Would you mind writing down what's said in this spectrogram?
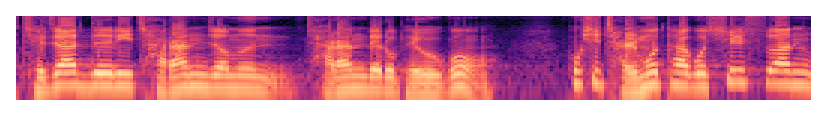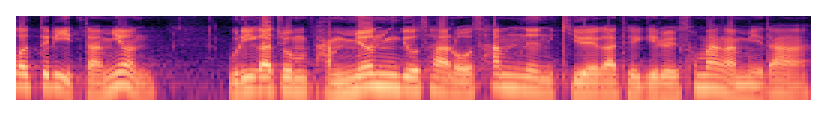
제자들이 잘한 점은 잘한 대로 배우고 혹시 잘못하고 실수한 것들이 있다면 우리가 좀 반면교사로 삼는 기회가 되기를 소망합니다.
